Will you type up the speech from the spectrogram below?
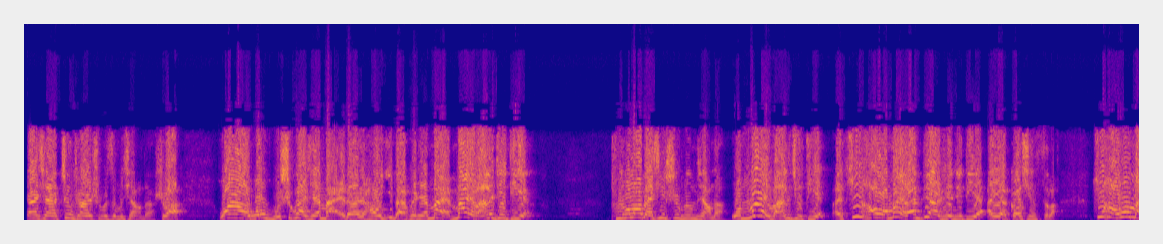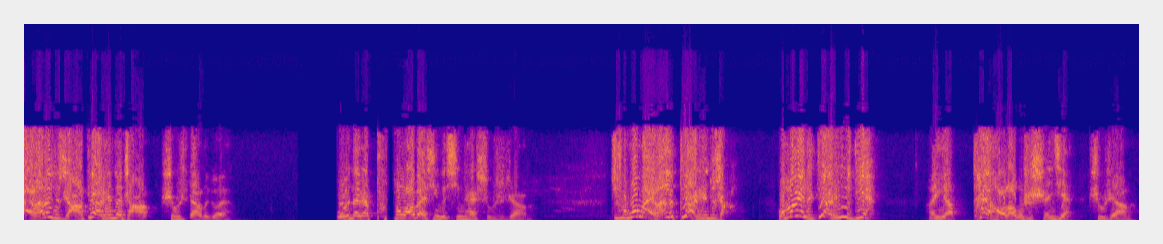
大家想想，正常人是不是这么想的？是吧？哇，我五十块钱买的，然后一百块钱卖，卖完了就跌。普通老百姓是不是这么想的？我卖完了就跌，哎，最好我卖完第二天就跌，哎呀，高兴死了。最好我买完了就涨，第二天就涨，是不是这样的？各位，我问大家，普通老百姓的心态是不是这样的？就是我买完了第二天就涨，我卖了第二天就跌，哎呀，太好了，我是神仙，是不是这样的？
